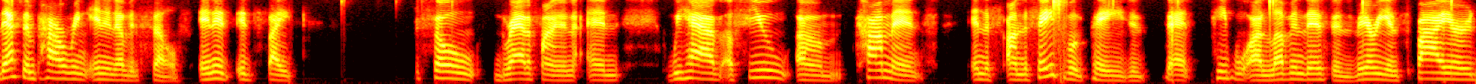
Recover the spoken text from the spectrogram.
that's empowering in and of itself. And it it's like so gratifying and we have a few um comments in the on the Facebook page that people are loving this is very inspired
